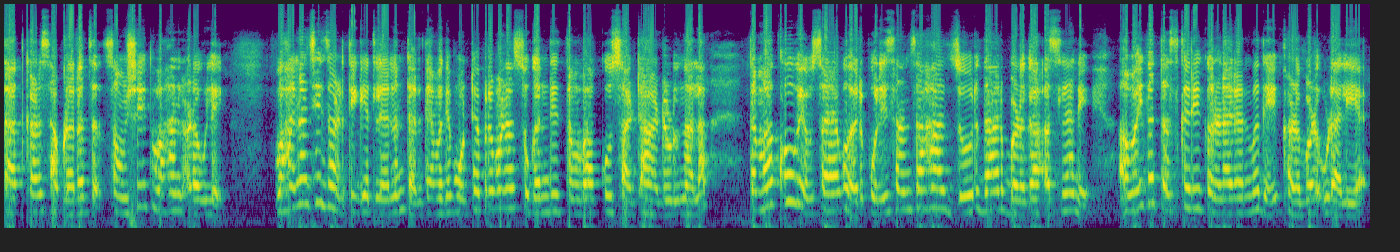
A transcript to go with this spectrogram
तात्काळ सापळा रचत संशयित वाहन अडवले. वाहनाची झडती घेतल्यानंतर त्यामध्ये मोठ्या प्रमाणात सुगंधित तंबाखू साठा आढळून आला. तंबाखू व्यवसायावर पोलिसांचा हा जोरदार बडगा असल्याने अवैध तस्करी करणाऱ्यांमध्ये खळबळ उडाली आहे.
